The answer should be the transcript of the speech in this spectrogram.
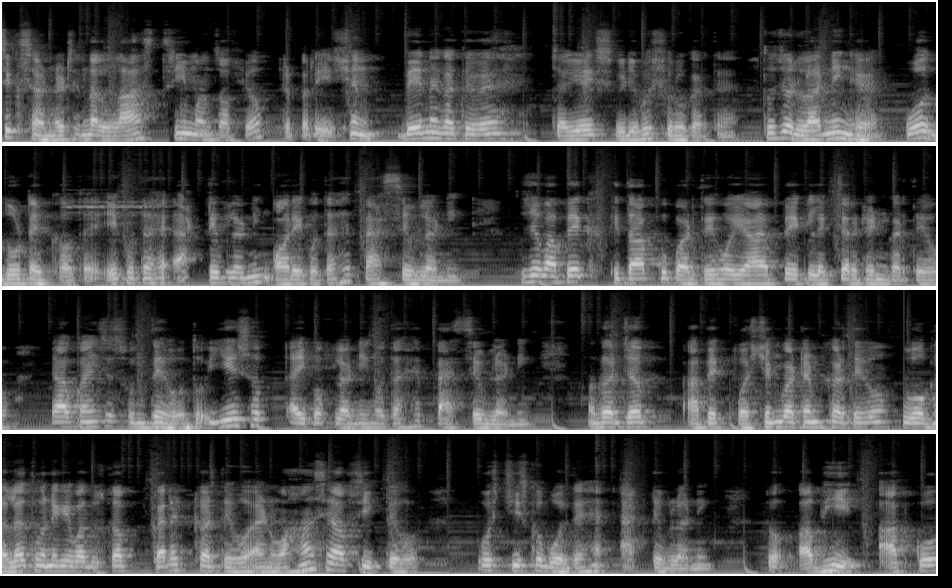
600 in the last three months of your preparation देने कहते हुए चलिए इस वीडियो को शुरू करते हैं। तो जो लर्निंग है, वो दो टाइप का होता है। एक होता है एक्टिव लर्निंग और एक होता है पैसिव लर्निंग तो जब आप एक किताब को पढ़ते हो या आप एक लेक्चर अटेंड करते हो या आप कहीं से सुनते हो तो ये सब टाइप ऑफ़ लर्निंग होता है पैसिव लर्निंग मगर जब आप एक क्वेश्चन को अटेम्प्ट करते हो, वो गलत होने के बाद उसका करेक्ट करते हो एंड वहाँ से आप सीखते हो, उस चीज़ को बोलते हैं एक्टिव लर्निंग तो अभी आपको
